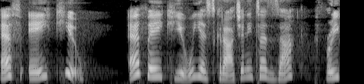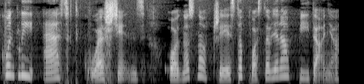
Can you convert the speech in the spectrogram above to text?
FAQ. FAQ je skraćenica za Frequently Asked Questions, odnosno često postavljena pitanja.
